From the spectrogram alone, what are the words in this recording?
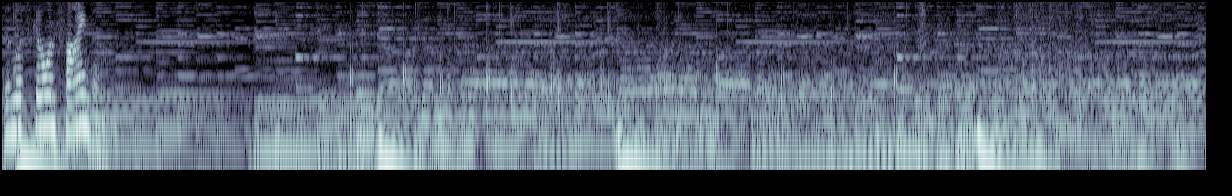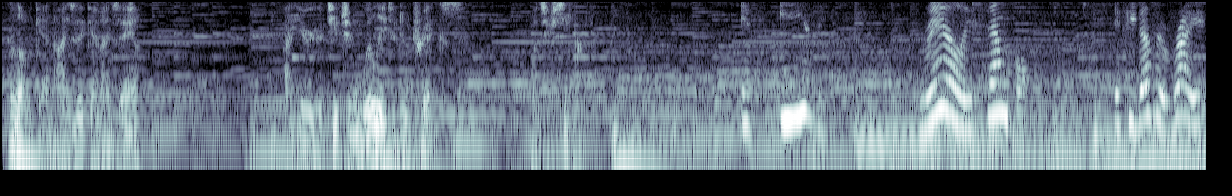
Then let's go and find them. Hello again, Isaac and Isaiah. I hear you're teaching Willie to do tricks. What's your secret? It's easy. Really simple. If he does it right,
